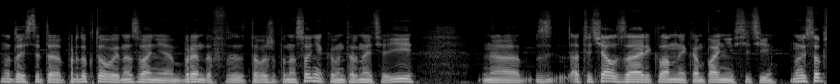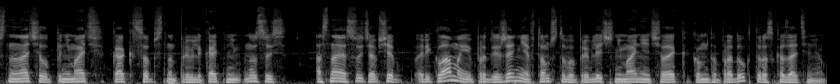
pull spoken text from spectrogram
ну то есть это продуктовые названия брендов э, того же Panasonic в интернете, и э, отвечал за рекламные кампании в сети. Ну и, собственно, начал понимать, как, собственно, привлекать... Ну, то есть основная суть вообще рекламы и продвижения в том, чтобы привлечь внимание человека к какому-то продукту, рассказать о нем.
